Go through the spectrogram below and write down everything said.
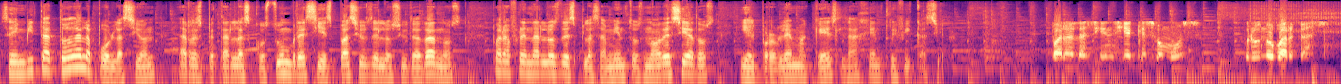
se invita a toda la población a respetar las costumbres y espacios de los ciudadanos para frenar los desplazamientos no deseados y el problema que es la gentrificación. Para la ciencia que somos, Bruno Vargas.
